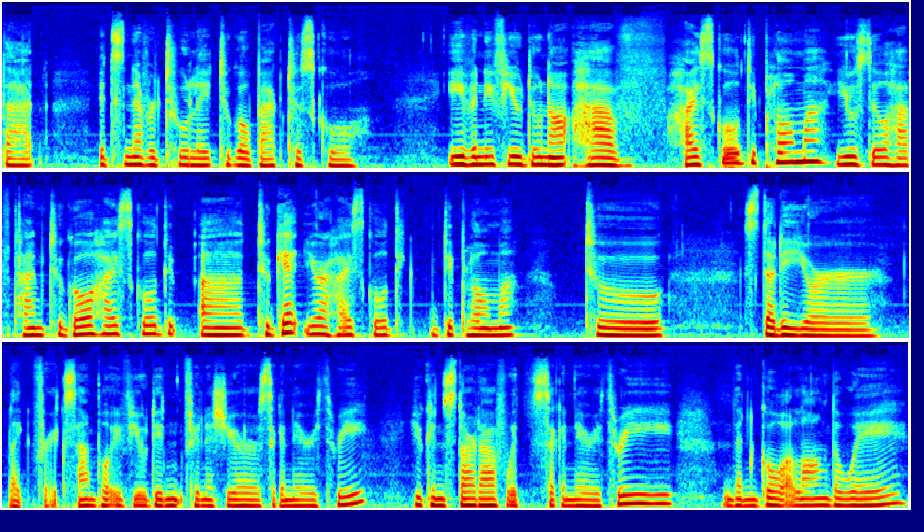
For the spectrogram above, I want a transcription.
that it's never too late to go back to school. Even if you do not have high school diploma, you still have time to go high school di- uh, to get your high school di- diploma to study your like for example, if you didn't finish your secondary 3, you can start off with secondary 3 and then go along the way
